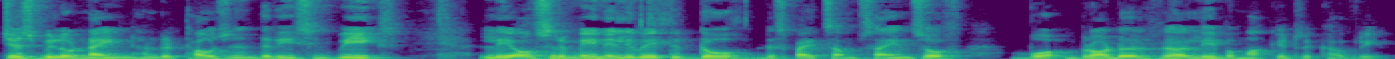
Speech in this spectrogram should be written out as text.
just below 900,000 in the recent weeks. Layoffs remain elevated though, despite some signs of broader uh, labor market recovery.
